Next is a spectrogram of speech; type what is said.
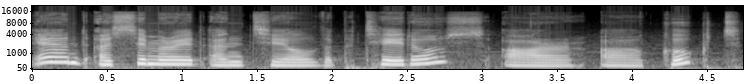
and uh, simmer it until the potatoes are uh, cooked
